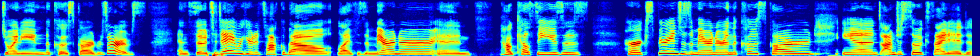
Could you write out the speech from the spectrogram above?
joining the Coast Guard Reserves. And so today we're here to talk about life as a mariner and how Kelsey uses her experience as a mariner in the Coast Guard. And I'm just so excited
